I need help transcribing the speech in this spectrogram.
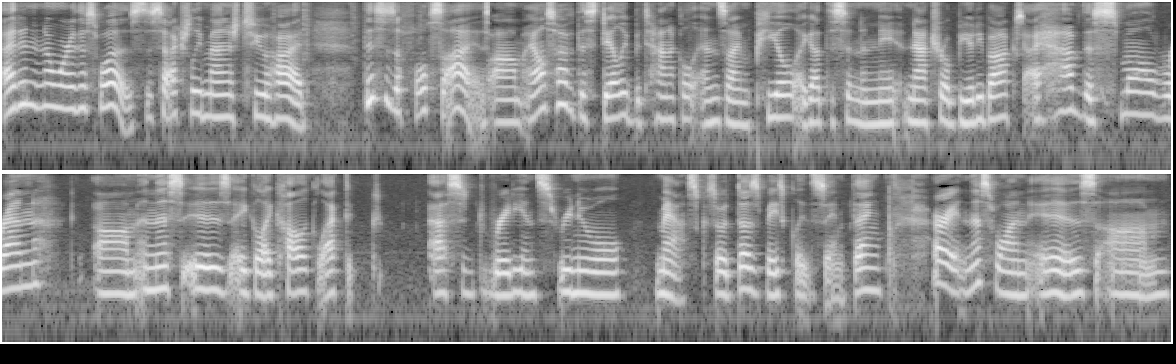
I didn't know where this was. This actually managed to hide. This is a full size. Um, I also have this Daily Botanical Enzyme Peel. I got this in a na natural beauty box. I have this small Ren, um, and this is a glycolic lactic acid radiance renewal mask. So it does basically the same thing. All right, and this one is um,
